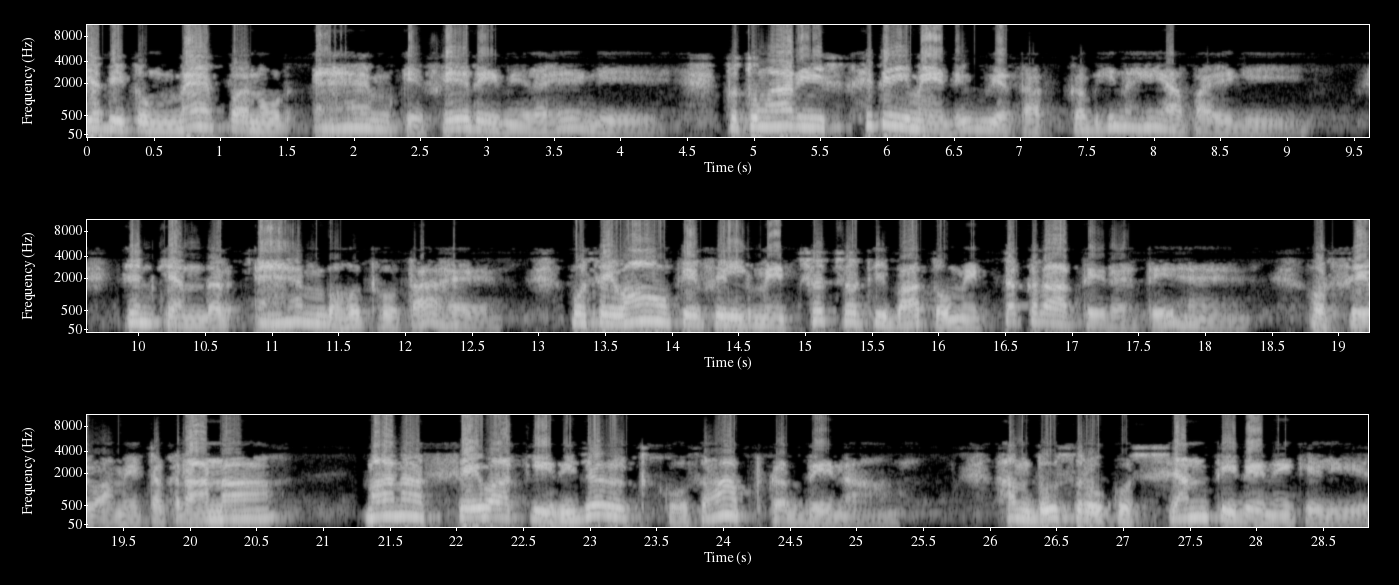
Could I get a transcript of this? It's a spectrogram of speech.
यदि तुम मैंपन और अहम के फेरे में रहेंगे तो तुम्हारी स्थिति में दिव्यता कभी नहीं आ पाएगी। जिनके अंदर अहम बहुत होता है वो सेवाओं के फ़ील्ड में छोटी छोटी बातों में टकराते रहते हैं और सेवा में टकराना, माना सेवा की रिज़ल्ट को समाप्त कर देना। हम दूसरों को शांति देने के लिए,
